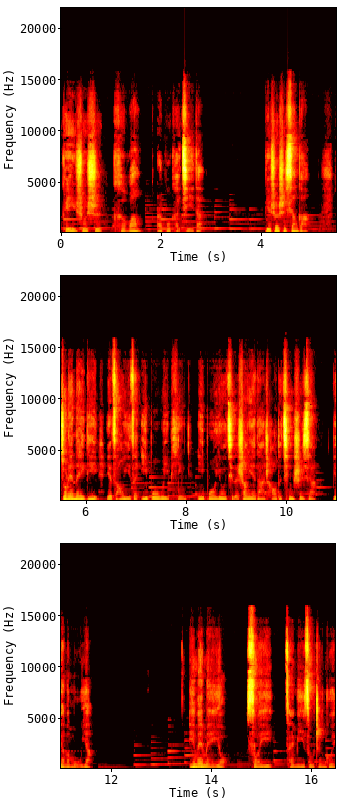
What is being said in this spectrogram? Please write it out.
可以说是可望而不可及的。别说是香港，就连内地也早已在一波未平、一波又起的商业大潮的侵蚀下变了模样。因为没有，所以才弥足珍贵，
